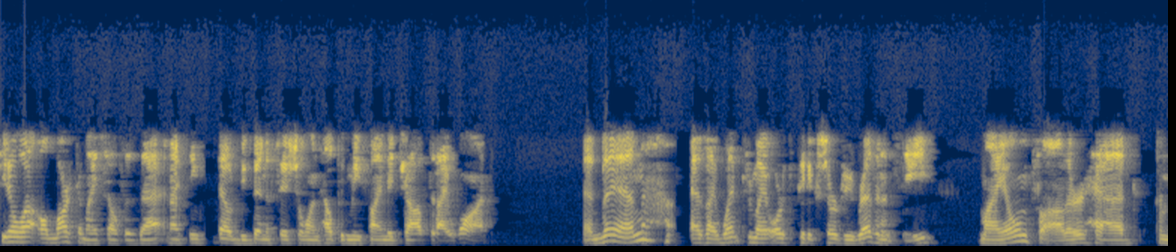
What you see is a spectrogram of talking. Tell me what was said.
you know what, I'll market myself as that. And I think that would be beneficial in helping me find a job that I want. And then, as I went through my orthopedic surgery residency, my own father had some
